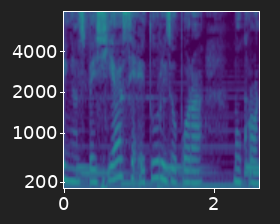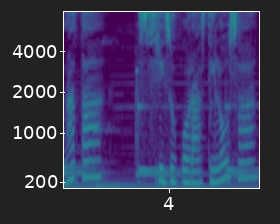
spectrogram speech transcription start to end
dengan spesies yaitu Rhizopora mucronata, Rhizopora stylosa,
